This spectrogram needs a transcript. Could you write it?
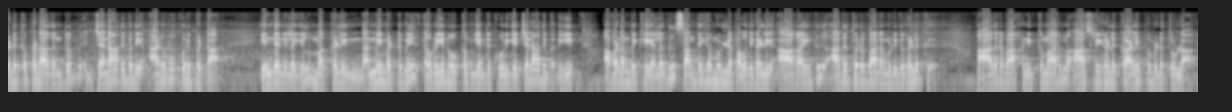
எடுக்கப்படாதென்றும் ஜனாதிபதி அனுர குறிப்பிட்டார். இந்த நிலையில் மக்களின் நன்மை மட்டுமே ஒரே நோக்கம் என்று கூறிய ஜனாதிபதி அவநம்பிக்கை அல்லது சந்தேகமுள்ள பகுதிகளை ஆராய்ந்து அது தொடர்பான முடிவுகளுக்கு ஆதரவாக நிற்குமாறும் ஆசிரியர்களுக்கு அழைப்பு விடுத்துள்ளார்.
